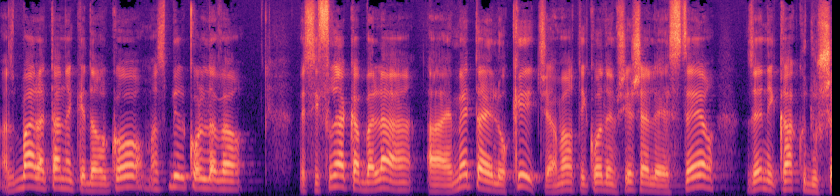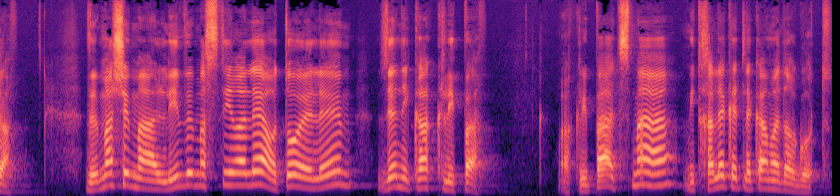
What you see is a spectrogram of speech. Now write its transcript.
אז בעל התנא כדרכו מסביר כל דבר. בספרי הקבלה, האמת האלוקית שאמרתי קודם שיש עליה אסתר, זה נקרא קדושה. ומה שמעלים ומסתיר עליה, אותו הלם, זה נקרא קליפה. הקליפה עצמה מתחלקת לכמה דרגות.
